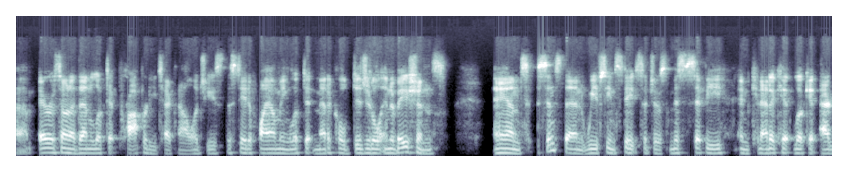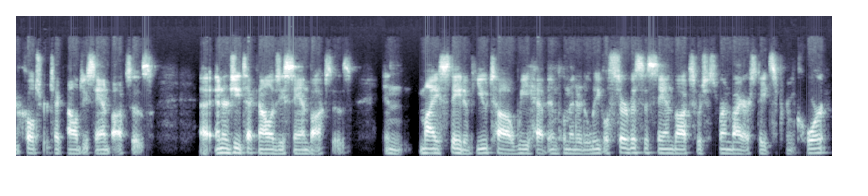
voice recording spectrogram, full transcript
Um, Arizona then looked at property technologies. The state of Wyoming looked at medical digital innovations. And since then, we've seen states such as Mississippi and Connecticut look at agriculture technology sandboxes, uh, energy technology sandboxes. In my state of Utah, we have implemented a legal services sandbox, which is run by our state Supreme Court.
